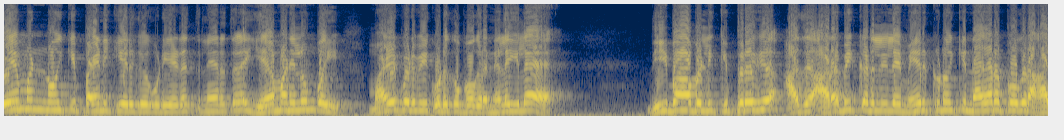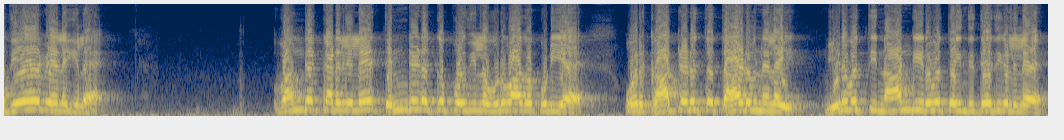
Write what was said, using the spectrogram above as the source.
ஏமன் நோக்கி பயணிக்க இருக்கக்கூடிய இடத்து நேரத்தில் ஏமனிலும் போய் மழைப்பொழிவை கொடுக்க போகிற நிலையில் தீபாவளிக்கு பிறகு அது அரபிக்கடலிலே மேற்கு நோக்கி நகரப்போகிற அதே வேளையில் வங்கக்கடலிலே தென்கிழக்கு பகுதியில் உருவாகக்கூடிய ஒரு காற்றழுத்த தாழ்வு நிலை இருபத்தி நான்கு இருபத்தைந்து தேதிகளிலே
